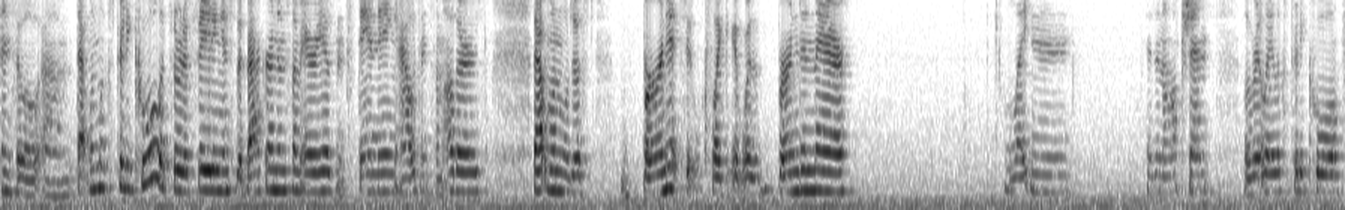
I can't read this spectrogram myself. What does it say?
And so um, that one looks pretty cool. It's sort of fading into the background in some areas and standing out in some others. That one will just burn it. It looks like it was burned in there. Lighten is an option. Overlay looks pretty cool.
